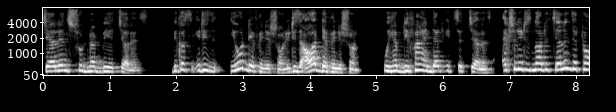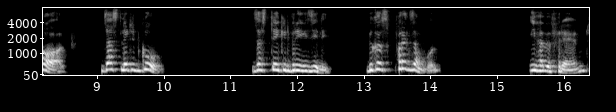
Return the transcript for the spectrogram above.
Challenge should not be a challenge. Because it is your definition it is our definition. We have defined that it's a challenge. Actually it is not a challenge at all. Just let it go just take it very easily. Because for example you have a friend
